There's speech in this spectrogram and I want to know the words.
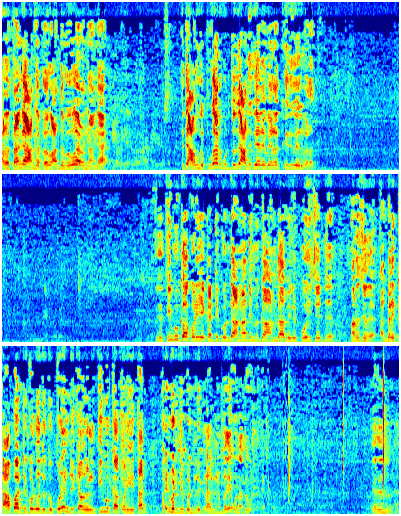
அதை தாங்க அந்த அந்த விவகாரம் தாங்க. இது அவங்க புகார் கொடுத்தது அது வேற விளக்கு இது வேறு விளக்கு இது திமுக கொடியை கட்டிக்கொண்டு அதிமுக அனுதாபிகள் போய் சென்று மறைச்சது. தங்களை காப்பாற்றிக் கொள்வதற்கு கூட இன்றைக்கு அவர்கள் திமுக கொடியைத்தான் பயன்படுத்திக் கொண்டிருக்கிறார்கள் என்பதை உணர்ந்து கொள்ளுங்கள். எதுவும் இருக்கா?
